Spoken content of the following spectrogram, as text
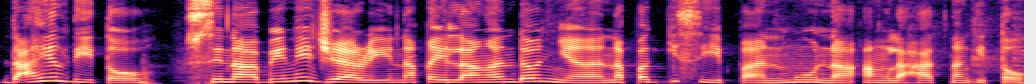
Dahil dito, sinabi ni Jerry na kailangan daw niya na pag-isipan muna ang lahat ng ito.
